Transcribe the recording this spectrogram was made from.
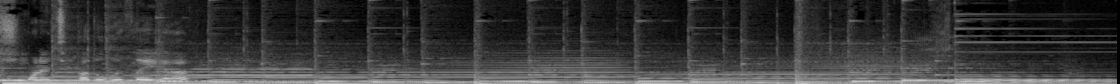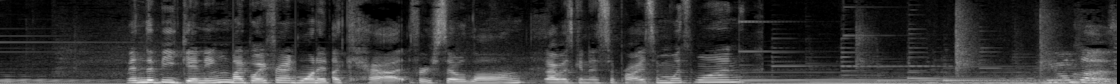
she wanted to cuddle with Leah. In the beginning, my boyfriend wanted a cat for so long. I was gonna surprise him with one. Keep them closed.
